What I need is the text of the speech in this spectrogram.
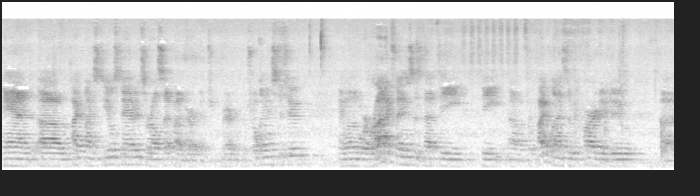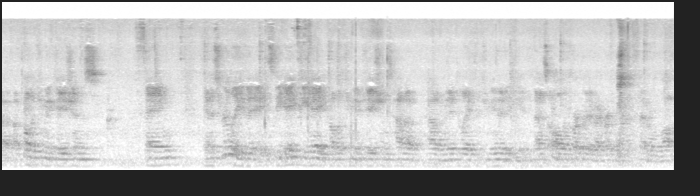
And uh, the pipeline steel standards are all set by the American, American Petroleum Institute. And one of the more ironic things is that the, the, uh, for pipelines, they're required to do uh, a public communications thing. And it's really, the it's the APA, public communications, how to, how to manipulate the community. And that's all incorporated by reference to federal law.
